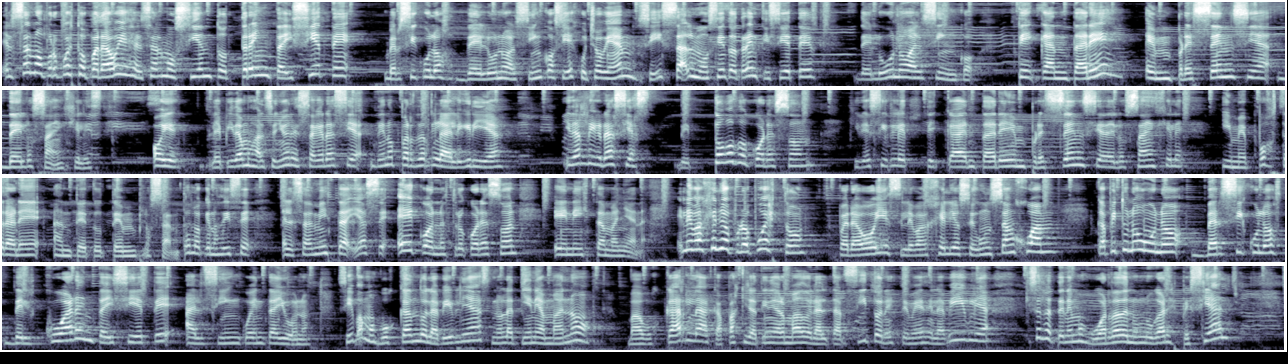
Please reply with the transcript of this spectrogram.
El salmo propuesto para hoy es el Salmo 137, versículos del 1 al 5. ¿Sí? ¿Escuchó bien? Sí, Salmo 137, del 1 al 5. Te cantaré en presencia de los ángeles. Hoy le pidamos al Señor esa gracia de no perder la alegría y darle gracias de todo corazón y decirle, te cantaré en presencia de los ángeles y me postraré ante tu templo santo. Es lo que nos dice el salmista y hace eco en nuestro corazón en esta mañana. El Evangelio propuesto para hoy es el Evangelio según San Juan, capítulo 1, versículos del 47 al 51. Si vamos buscando la Biblia, si no la tiene a mano, va a buscarla, capaz que ya tiene armado el altarcito en este mes de la Biblia, quizás la tenemos guardada en un lugar especial.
